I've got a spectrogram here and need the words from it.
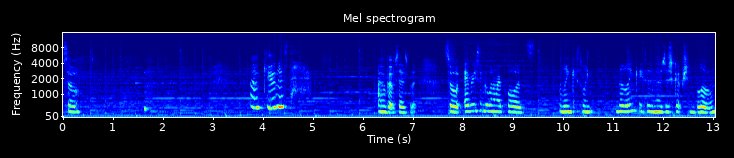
So How cute is that? I'm a bit obsessed with it. So every single one of my plods, the link is link the link is in the description below.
